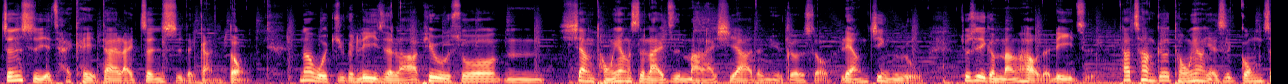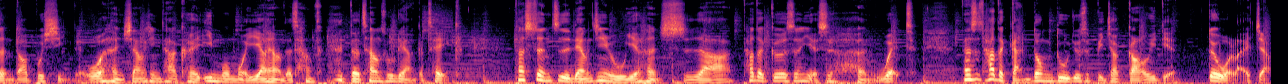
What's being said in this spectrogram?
真实也才可以带来真实的感动。那我举个例子啦，譬如说，嗯，像同样是来自马来西亚的女歌手梁静茹，就是一个蛮好的例子。她唱歌同样也是工整到不行的，我很相信她可以一模模一样样的唱 的唱出两个 take。他甚至梁静茹也很湿啊，她的歌声也是很 wet，但是她的感动度就是比较高一点。对我来讲，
